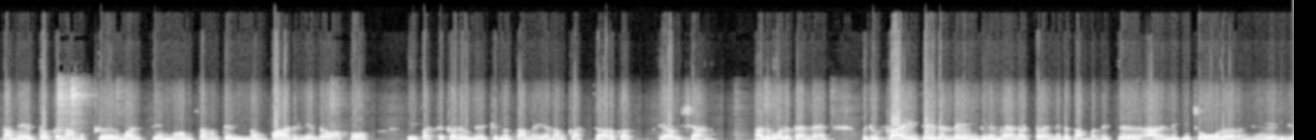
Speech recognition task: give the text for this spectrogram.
സമയത്തൊക്കെ നമുക്ക് മത്സ്യം മാംസം അങ്ങനത്തെ ഒന്നും പാടില്ലല്ലോ. അപ്പോ ഈ പച്ചക്കറി ഉപയോഗിക്കുന്ന സമയം നമുക്ക് അച്ചാറൊക്കെ അത്യാവശ്യമാണ്. അതുപോലെ തന്നെ ഒരു ഫ്രൈ ചെയ്ത് എന്തെങ്കിലും വേണം കേട്ടോ എന്നെയൊക്കെ സംബന്ധിച്ച് അല്ലെങ്കിൽ ചോറ് ഇറങ്ങുകയില്ല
